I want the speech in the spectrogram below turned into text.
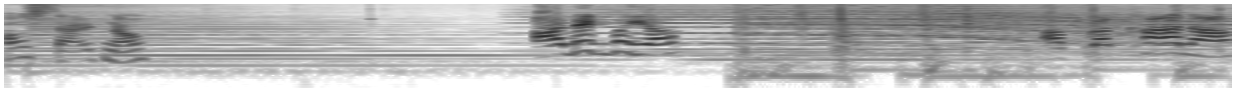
हाउ सैड ना। आलेख भैया आपका खाना।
